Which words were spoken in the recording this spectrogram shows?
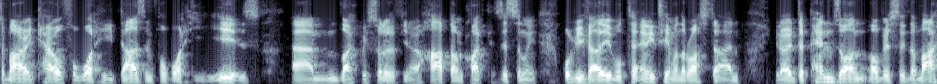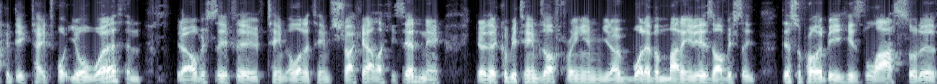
DeMarre Carroll for what he does and for what he is. Um, like we sort of you know harped on quite consistently, will be valuable to any team on the roster, and you know depends on obviously the market dictates what you're worth, and you know obviously if, if team a lot of teams strike out like you said, Nick, you know there could be teams offering him you know whatever money it is. Obviously this will probably be his last sort of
